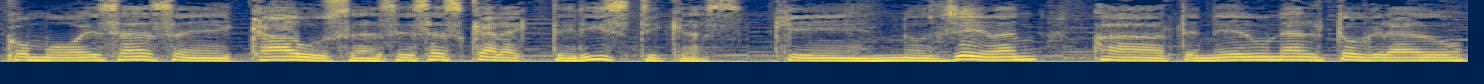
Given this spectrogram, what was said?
como esas eh, causas, esas características que nos llevan a tener un alto grado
